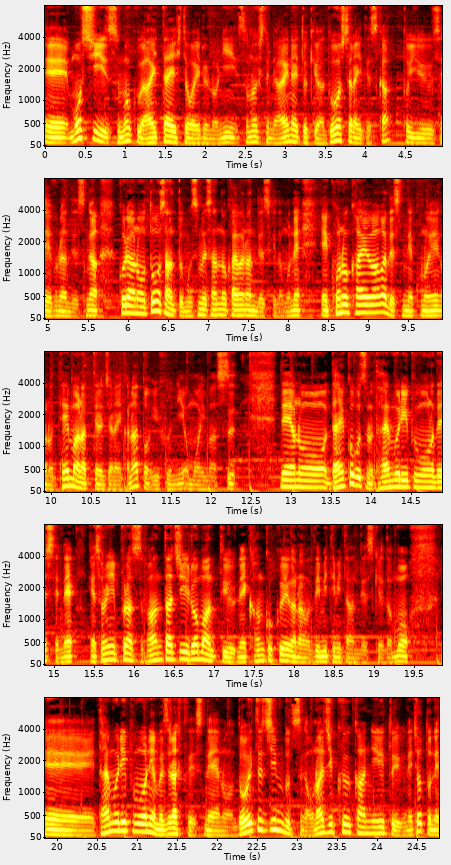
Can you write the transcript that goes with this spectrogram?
えもしすごく会いたい人がいるのに、その人に会えない時はどうしたらいいですか？というセリフなんですが、これはあのお父さんと娘さんの会話なんですけどもね、えこの会話がですね、この映画のテーマになってるんじゃないかなというふうに思います。で、あの、大好物のタイムリープものでしてね、それにプラスファンタジーロマンというね、韓国映画なので見見てみたんですけれども、えー、タイムリープものには珍しくですね、あの、同一人物が同じ空間にいるというね、ちょっとね、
